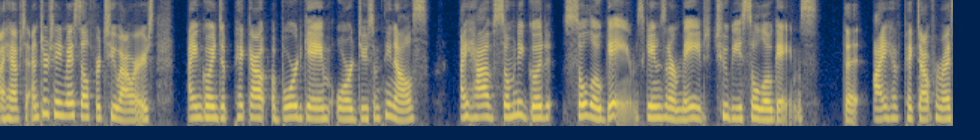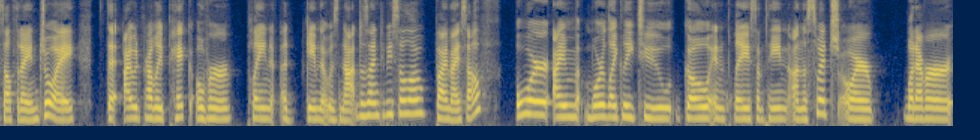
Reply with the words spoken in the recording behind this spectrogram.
I have to entertain myself for 2 hours. I'm going to pick out a board game or do something else. I have so many good solo games, games that are made to be solo games that I have picked out for myself that I enjoy that I would probably pick over playing a game that was not designed to be solo by myself. Or I'm more likely to go and play something on the Switch or whatever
